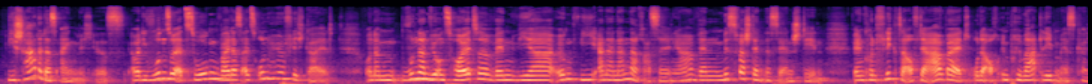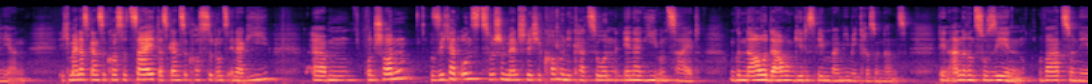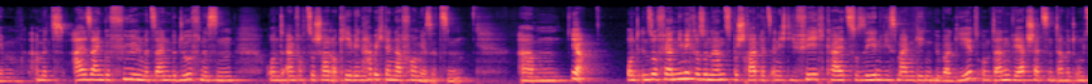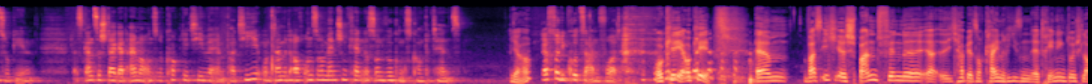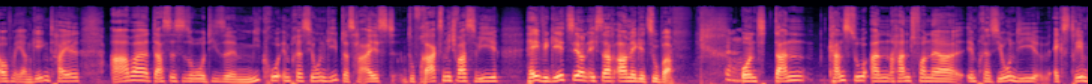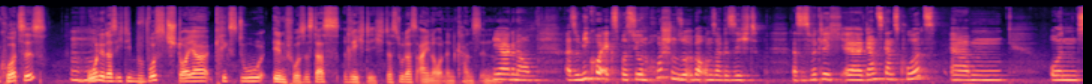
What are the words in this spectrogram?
wie schade das eigentlich ist. Aber die wurden so erzogen, weil das als unhöflich galt. Und dann wundern wir uns heute, wenn wir irgendwie aneinander rasseln, ja, wenn Missverständnisse entstehen, wenn Konflikte auf der Arbeit oder auch im Privatleben eskalieren. Ich meine, das Ganze kostet Zeit, das Ganze kostet uns Energie. Ähm, und schon sichert uns zwischenmenschliche Kommunikation Energie und Zeit. Und genau darum geht es eben bei Mimikresonanz. Den anderen zu sehen, wahrzunehmen, mit all seinen Gefühlen, mit seinen Bedürfnissen und einfach zu schauen, okay, wen habe ich denn da vor mir sitzen? Ähm, ja, und insofern Mimikresonanz beschreibt letztendlich die Fähigkeit zu sehen, wie es meinem Gegenüber geht und dann wertschätzend damit umzugehen. Das Ganze steigert einmal unsere kognitive Empathie und damit auch unsere Menschenkenntnis und Wirkungskompetenz. Ja. Das ist so die kurze Antwort. Okay, okay. ähm, was ich äh, spannend finde, ich habe jetzt noch kein riesen äh, Training durchlaufen, eher im Gegenteil, aber dass es so diese Mikroimpression gibt, das heißt, du fragst mich was wie, hey, wie geht's dir? Und ich sage, ah, mir geht's super. Genau. Und dann kannst du anhand von der Impression, die extrem kurz ist, Mhm. Ohne dass ich die bewusst steuere, kriegst du Infos. Ist das richtig, dass du das einordnen kannst? ja, genau. Also Mikroexpressionen huschen so über unser Gesicht. Das ist wirklich äh, ganz, ganz kurz. Ähm, und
